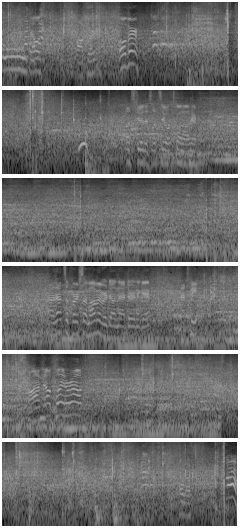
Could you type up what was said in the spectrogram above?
Oh, that was awkward. Over. Let's do this. Let's see what's going on here. The first time I've ever done that during a game. That's me. Oh, I'm not playing around. Oh no. Oh!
